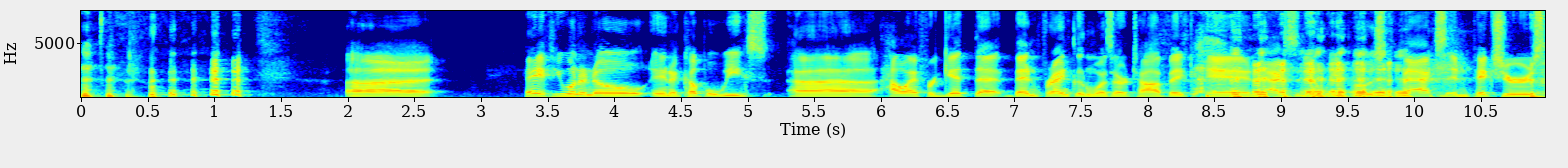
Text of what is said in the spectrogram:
Hey, if you want to know in a couple weeks uh, how I forget that Ben Franklin was our topic and accidentally post facts and pictures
